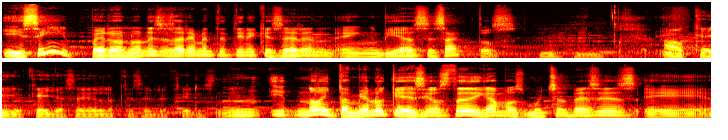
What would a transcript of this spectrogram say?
Y sí, pero no necesariamente tiene que ser en, días exactos. Ah, ok, ok, ya sé a lo que se refiere. Mm, y, no, y también lo que decía usted, digamos, muchas veces eh,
